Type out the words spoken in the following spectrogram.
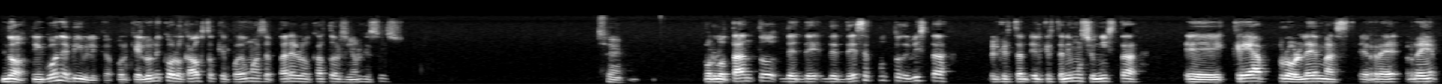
No, ninguna es bíblica, porque el único holocausto que podemos aceptar es el holocausto del Señor Jesús. Sí. Por lo tanto, desde, desde ese punto de vista, el, cristian, el cristianismo sionista eh, crea problemas. Eh, re, re,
